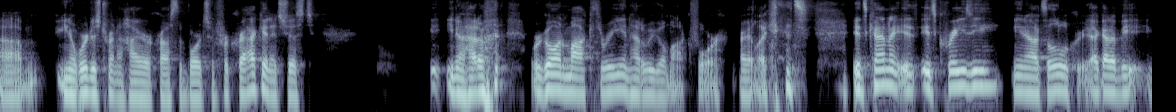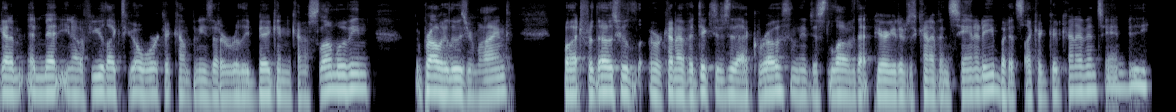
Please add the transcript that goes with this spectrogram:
Um, you know, we're just trying to hire across the board. So for Kraken, it's just, you know, how do we're going Mach three and how do we go Mach four, right? Like it's, it's kind of, it's crazy. You know, it's a little, I gotta be, gotta admit, you know, if you like to go work at companies that are really big and kind of slow moving, you'll probably lose your mind. But for those who are kind of addicted to that growth and they just love that period of just kind of insanity, but it's like a good kind of insanity,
